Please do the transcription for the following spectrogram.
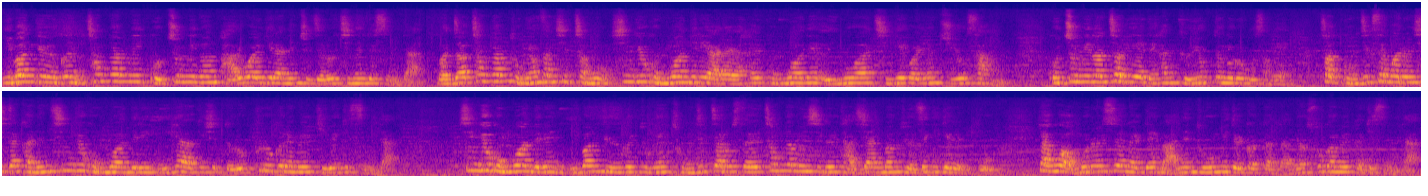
이번 교육은 청년 및 고충 민원 바로 알기라는 주제로 진행됐습니다. 먼저 청년 동영상 시청 후 신규 공무원들이 알아야 할 공무원의 의무와 징계 관련 주요 사항, 고충 민원 처리에 대한 교육 등으로 구성해 첫 공직 생활을 시작하는 신규 공무원들이 이해하기 쉽도록 프로그램을 기획했습니다. 신규 공무원들은 이번 교육을 통해 종직자로서의 청렴의식을 다시 한번 되새기게 됐고 향후 업무를 수행할 때 많은 도움이 될 것 같다며 소감을 밝혔습니다.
